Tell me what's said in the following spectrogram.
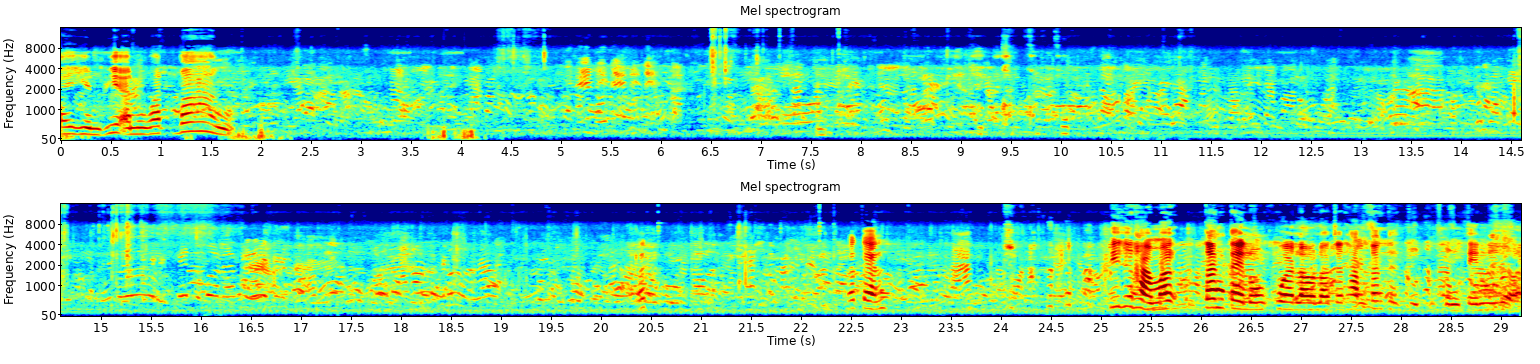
รเห็นพี่อนุวัตบ้าง ป้าแตนพี่จะถามว่า ตั้งแต่ลงครัวเราเราจะทำตั้งแต่จุดตรงเต็นท์นี้เหรอ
